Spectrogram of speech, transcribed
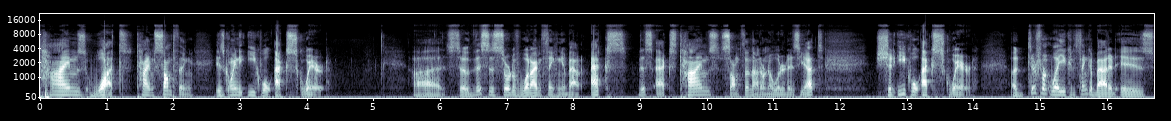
times what times something is going to equal x squared. Uh, so this is sort of what I'm thinking about. x, this x times something, I don't know what it is yet, should equal x squared. A different way you could think about it is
